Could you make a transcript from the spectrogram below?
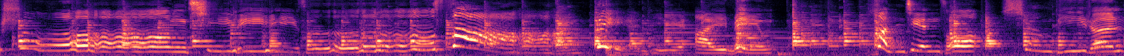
生，妻离子散，遍野哀鸣。恨奸则向敌人，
